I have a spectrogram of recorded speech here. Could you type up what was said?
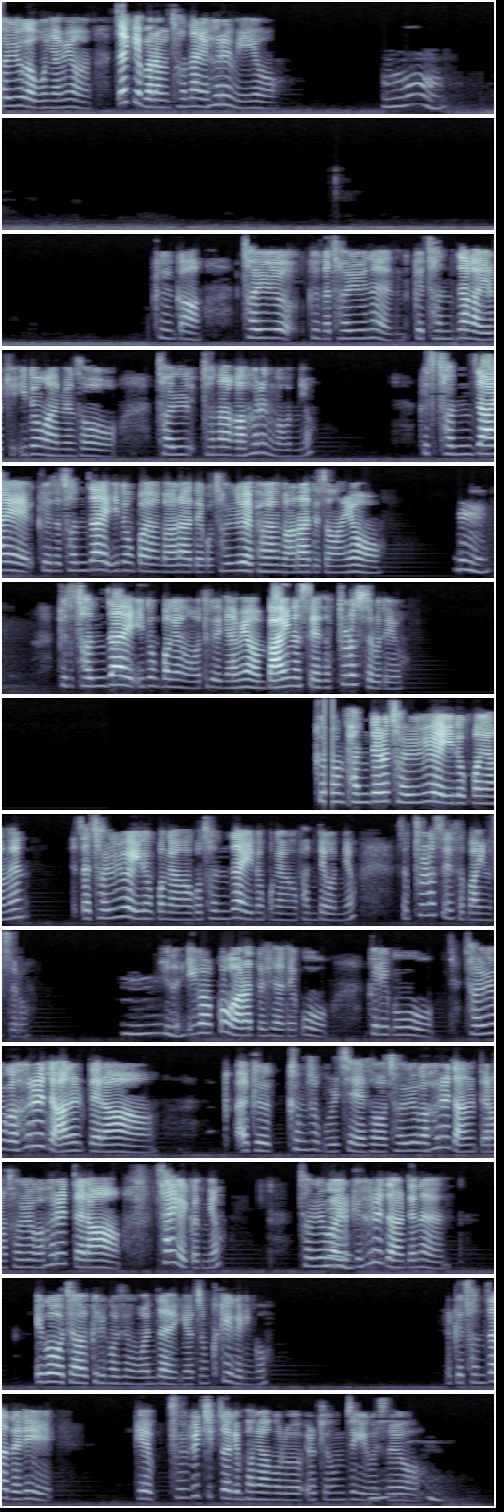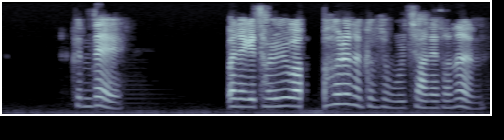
전류가 뭐냐면 짧게 말하면 전하의 흐름이에요. 어. 그러니까 전류 그러니까 전류는 그 전자가 이렇게 이동하면서 전 전하가 흐르는 거거든요. 그래서 전자의 그래서 전자의 이동 방향도 알아야 되고 전류의 방향도 알아야 되잖아요. 네. 그래서 전자의 이동 방향은 어떻게 되냐면 마이너스에서 플러스로 돼요. 그럼 반대로 전류의 이동 방향은 자, 전류의 이동 방향하고 전자의 이동 방향은 반대거든요. 그래서 플러스에서 마이너스로. 음. 이걸 꼭 알아두셔야 되고 그리고 전류가 흐르지 않을 때랑 아, 그 금속 물체에서 전류가 흐르지 않을 때랑 전류가 흐를 때랑 차이가 있거든요. 전류가 네. 이렇게 흐르지 않을 때는 이거 제가 그린 거 지금 원자핵이에요. 좀 크게 그린 거. 이렇게 전자들이 이게 불규칙적인 방향으로 이렇게 움직이고 있어요. 음. 근데 만약에 전류가 흐르는 금속 물체 안에서는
